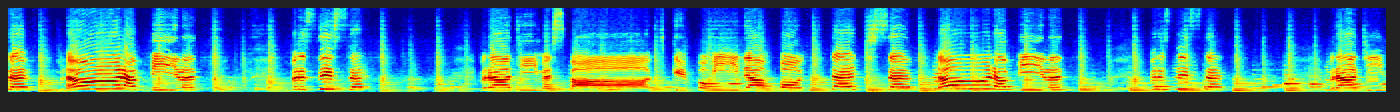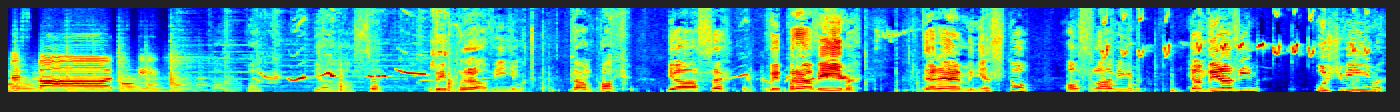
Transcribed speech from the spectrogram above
se mnou na výlet. Brzy se vrátíme zpátky, povídám, pojď teď se mnou na výlet. Brzy se vrátíme zpátky. pak já se vypravím. Kam pak já se vypravím? Které město oslavím? Kam vyrazím? Už vím.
